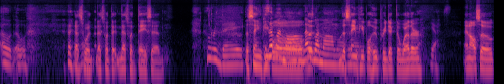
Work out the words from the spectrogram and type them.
Oh, oh, That's what that's what they, that's what they said. who are they? The same Is people. that my mom? That the, was my mom. The same it? people who predict the weather Yes. and also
